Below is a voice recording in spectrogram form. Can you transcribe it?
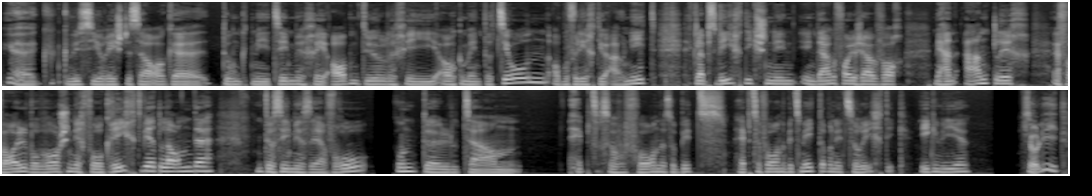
äh, gewisse Juristen sagen, dunkt mir ziemlich abenteuerliche Argumentation, aber vielleicht ja auch nicht. Ich glaube, das Wichtigste in, in dem Fall ist einfach, wir haben endlich einen Fall, der wahrscheinlich vor Gericht wird landen. Da sind wir sehr froh und äh, Luzern hebt sich so vorne so ein bisschen, hebt sich vorne ein bisschen mit, aber nicht so richtig. Irgendwie. Solid.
